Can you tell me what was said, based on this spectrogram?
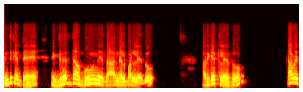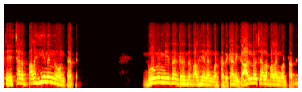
ఎందుకంటే గ్రద్ద భూమి మీద నిలబడలేదు పరిగెట్టలేదు కాబట్టి చాలా బలహీనంగా ఉంటుంది. భూమి మీద గ్రద్ద బలహీనంగా ఉంటుంది కానీ గాలిలో చాలా బలంగా ఉంటుంది.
